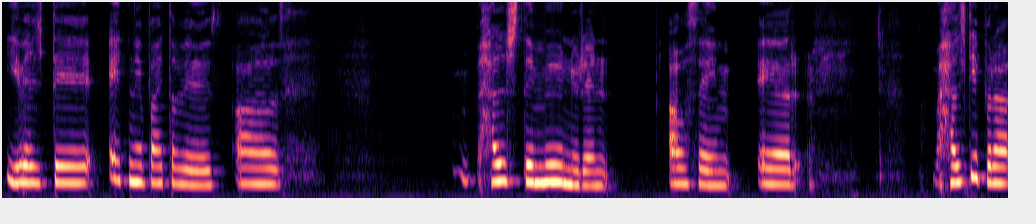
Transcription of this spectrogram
Ég vildi einnig bæta við að helsti munurinn á þeim er held ég bara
